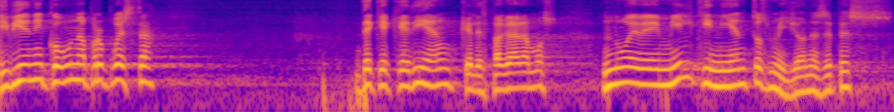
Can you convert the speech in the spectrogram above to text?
y vienen con una propuesta de que querían que les pagáramos 9.500 millones de pesos.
